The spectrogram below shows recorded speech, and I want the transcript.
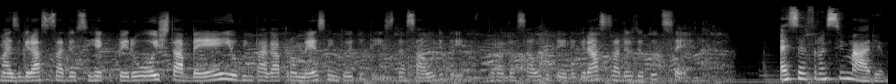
mas graças a Deus se recuperou, hoje está bem e eu vim pagar a promessa em doido disso, da saúde dele, para da saúde dele. Graças a Deus deu tudo certo. Essa é Francimária,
